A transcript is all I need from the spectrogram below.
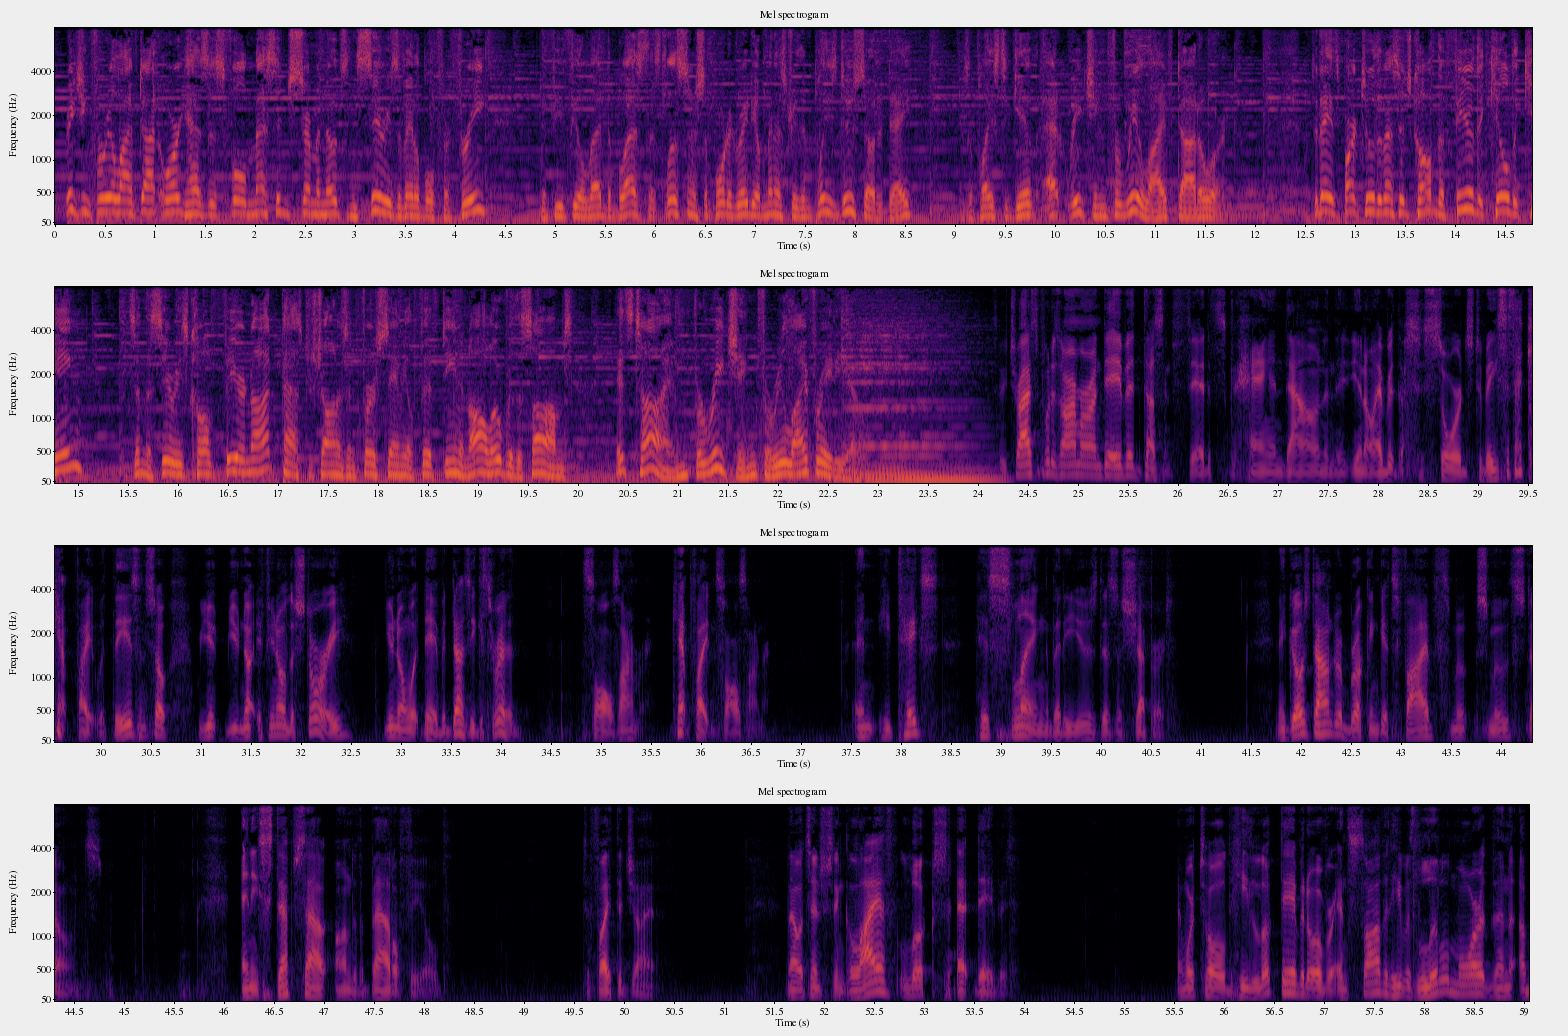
ReachingForRealLife.org has this full message, sermon notes, and series available for free. If you feel led to bless this listener supported radio ministry, then please do so today. There's a place to give at reachingforreallife.org. Today is part two of the message called The Fear That Killed a King. It's in the series called Fear Not. Pastor Sean is in 1 Samuel 15 and all over the Psalms. It's time for Reaching for Real Life Radio tries to put his armor on David, doesn't fit. It's hanging down, and the, you know, every, the sword's too big. He says, "I can't fight with these." And so, you, you know, if you know the story, you know what David does. He gets rid of Saul's armor. Can't fight in Saul's armor, and he takes his sling that he used as a shepherd, and he goes down to a brook and gets five smooth, smooth stones, and he steps out onto the battlefield to fight the giant. Now, it's interesting. Goliath looks at David and we're told he looked David over and saw that he was little more than a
